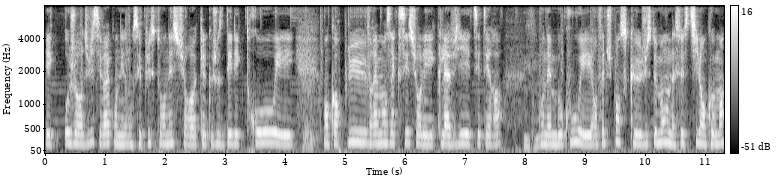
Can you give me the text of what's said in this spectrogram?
Et aujourd'hui, c'est vrai qu'on est, on s'est plus tourné sur quelque chose d'électro et encore plus vraiment axé sur les claviers, etc. Mm-hmm. qu'on aime beaucoup. Et en fait, je pense que justement, on a ce style en commun.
